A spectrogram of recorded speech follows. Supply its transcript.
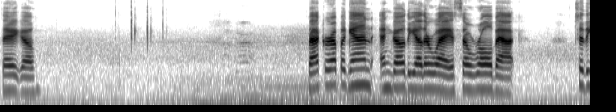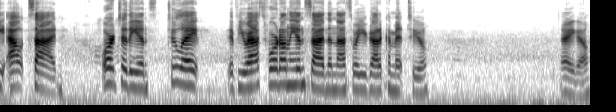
There you go. Back her up again and go the other way. So roll back to the outside or to the ins. Too late. If you ask for it on the inside, then that's what you got to commit to. There you go.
